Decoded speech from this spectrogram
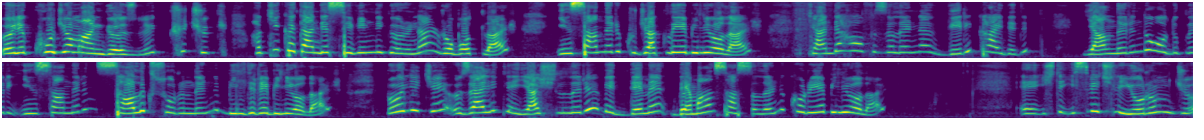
Böyle kocaman gözlü, küçük, hakikaten de sevimli görünen robotlar insanları kucaklayabiliyorlar. Kendi hafızalarına veri kaydedip yanlarında oldukları insanların sağlık sorunlarını bildirebiliyorlar. Böylece özellikle yaşlıları ve deme, demans hastalarını koruyabiliyorlar. E, işte İsveçli yorumcu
